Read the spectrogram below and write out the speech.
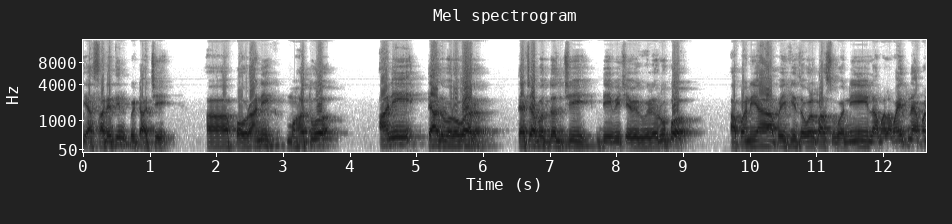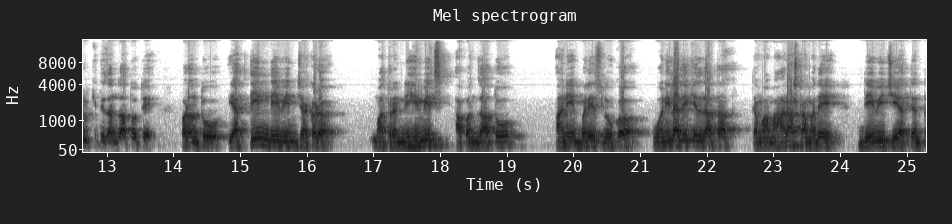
या साडेतीन पीठाची पौराणिक महत्त्व आणि त्याचबरोबर त्याच्याबद्दलची देवीचे वेगवेगळे रूप. आपण यापैकी जवळपास वणीला मला माहीत नाही आपण किती जण जातो ते परंतु या तीन देवींच्याकडं मात्र नेहमीच आपण जातो आणि बरेच लोक वणीला देखील जातात. तेव्हा महाराष्ट्रामध्ये देवीची अत्यंत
